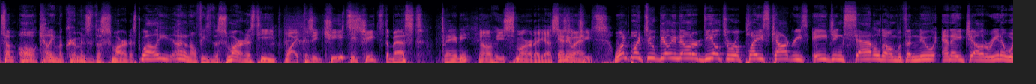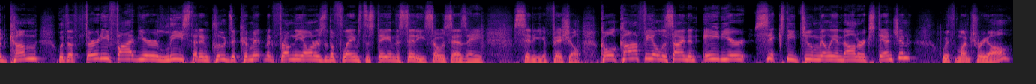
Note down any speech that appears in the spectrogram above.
some oh Kelly McCrimmon's the smartest. Well, he, I don't know if he's the smartest. He Why? Because he cheats? he cheats the best, maybe. no, he's smart, I guess. Anyway, he cheats. $1.2 billion deal to replace Calgary's aging Saddle Dome with a new NHL arena would come with a 35 year lease that includes a commitment from the owners of the Flames to stay in the city, so says a city official. Cole Caulfield has signed an eight year, $62 million extension with Montreal.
